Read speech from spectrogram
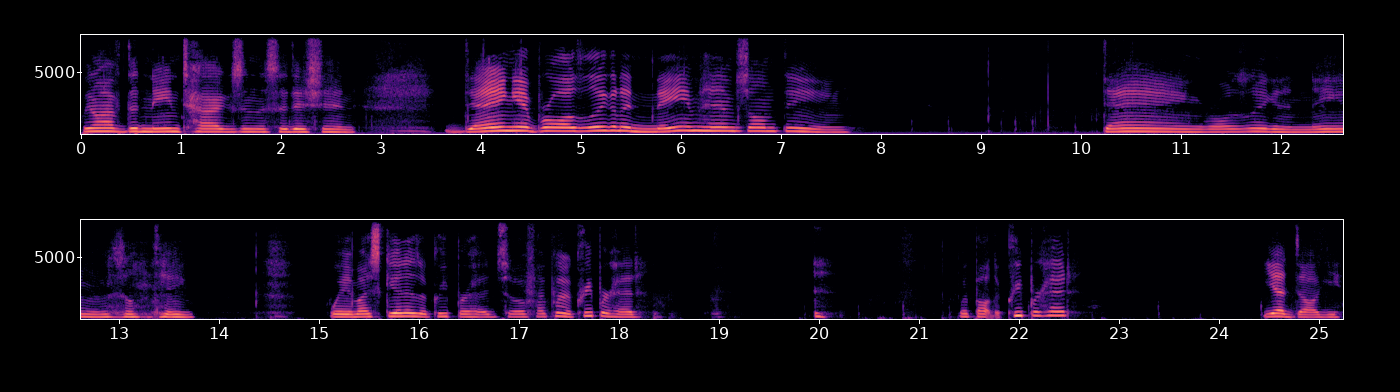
We don't have the name tags in this edition. Dang it, bro. I was really gonna name him something. Dang, bro. I was really gonna name him something. Wait, my skin is a creeper head, so if I put a creeper head, whip out the creeper head. Yeah, doggy.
